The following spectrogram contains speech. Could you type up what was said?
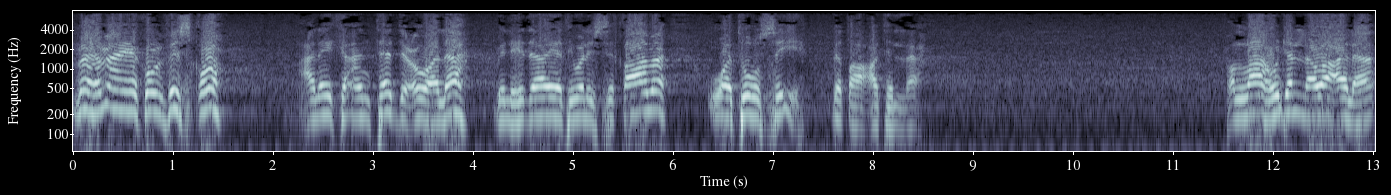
مهما يكون فسقه عليك أن تدعو له بالهداية والاستقامة وتوصيه بطاعة الله. فالله جل وعلا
